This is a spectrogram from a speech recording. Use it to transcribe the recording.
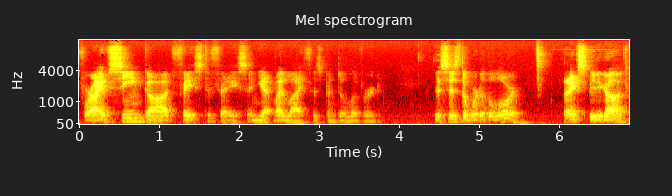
for I have seen God face to face, and yet my life has been delivered. This is the word of the Lord. Thanks be to God.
